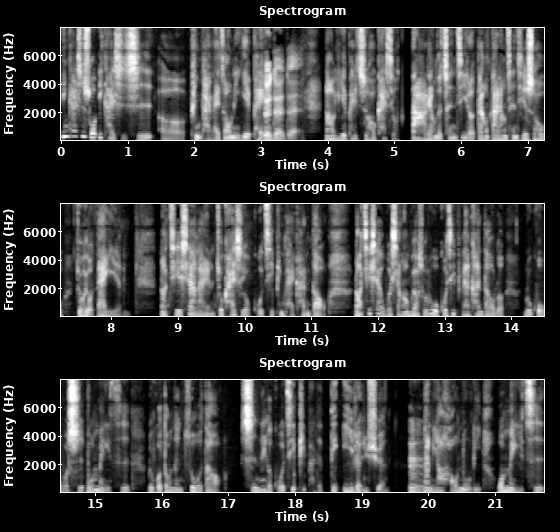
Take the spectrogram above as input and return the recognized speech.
应该是说一开始是呃品牌来找你叶配，对对对，然后叶配之后开始有大量的成绩了，当有大量成绩的时候就会有代言，然后接下来就开始有国际品牌看到，然后接下来我想要不要说，如果国际品牌看到了，如果我是我每一次如果都能做到是那个国际品牌的第一人选，嗯，那你要好努力。我每一次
